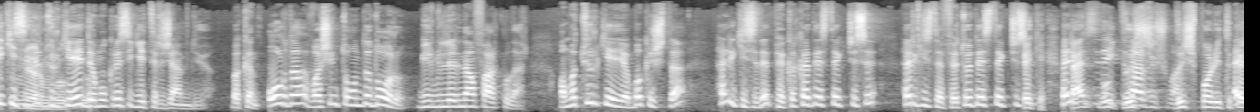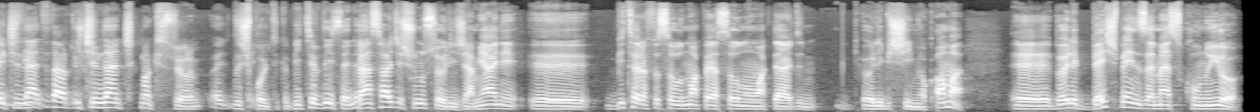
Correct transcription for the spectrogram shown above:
İkisi de Türkiye'ye bu- demokrasi getireceğim diyor. Bakın orada Washington'da doğru. Birbirlerinden farklılar. Ama Türkiye'ye bakışta her ikisi de PKK destekçisi, her ikisi de FETÖ destekçisi, Peki her ben ikisi de bu iktidar dış, düşmanı. dış politika Her içinden iktidar düşmanı. içinden çıkmak istiyorum. E, Dış politika bitirdiyseniz. Ben sadece şunu söyleyeceğim. Yani e, bir tarafı savunmak veya savunmamak derdim öyle bir şeyim yok. Ama e, böyle beş benzemez konuyu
